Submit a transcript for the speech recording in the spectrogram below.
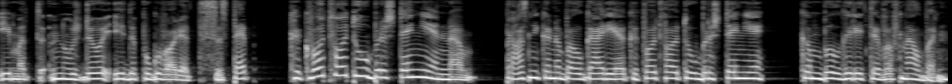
имат нужда и да поговорят с теб. Какво е твоето обращение на празника на България? Какво е твоето обращение към българите в Мелбърн?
